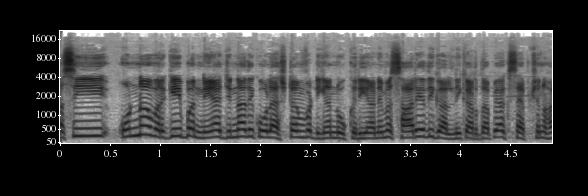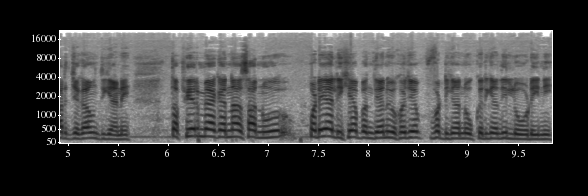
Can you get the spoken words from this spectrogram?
ਅਸੀਂ ਉਹਨਾਂ ਵਰਗੇ ਹੀ ਬੰਨੇ ਆ ਜਿਨ੍ਹਾਂ ਦੇ ਕੋਲ ਇਸ ਟਾਈਮ ਵੱਡੀਆਂ ਨੌਕਰੀਆਂ ਨੇ। ਮੈਂ ਸਾਰਿਆਂ ਦੀ ਗੱਲ ਨਹੀਂ ਕਰਦਾ ਪਿਆ ਐਕਸੈਪਸ਼ਨ ਹਰ ਜਗ੍ਹਾ ਹੁੰਦੀਆਂ ਨੇ। ਤਾਂ ਫਿਰ ਮੈਂ ਕਹਿੰਦਾ ਸਾਨੂੰ ਪੜ੍ਹਿਆ ਲਿਖਿਆ ਬੰਦਿਆਂ ਨੂੰ ਇਹੋ ਜਿਹੇ ਵੱਡੀਆਂ ਨੌਕਰੀਆਂ ਦੀ ਲੋੜ ਹੀ ਨਹੀਂ।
